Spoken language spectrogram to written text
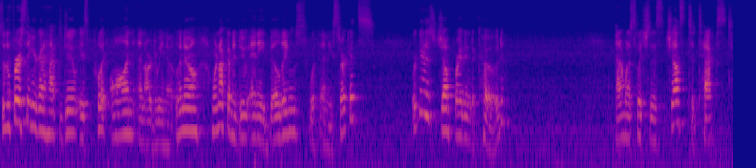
So the first thing you're going to have to do is put on an Arduino Uno. We're not going to do any buildings with any circuits. We're going to just jump right into code. And I'm going to switch this just to text.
